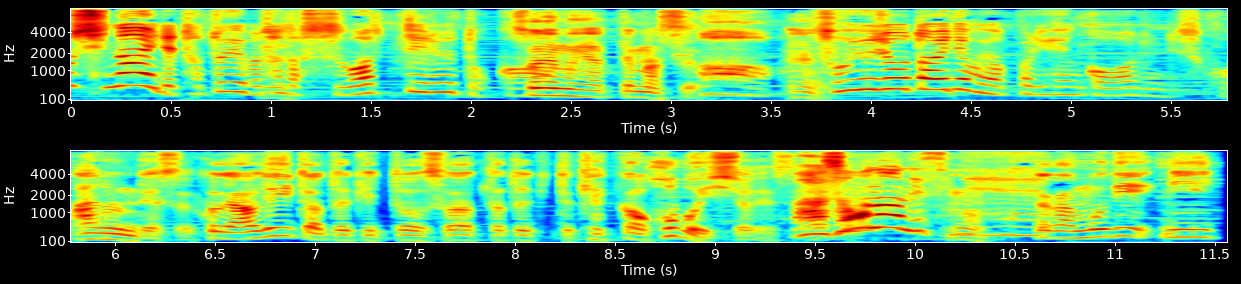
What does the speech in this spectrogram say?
動しないで例えばただ座ってるとか、それもやってます、ああ、そういう状態でもやっぱり変化はあるんですか？あるんです。これ歩いた時と座った時と結果はほぼ一緒です。あそうなんですね、だから森に行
